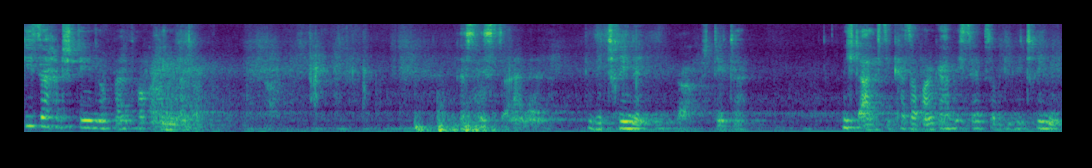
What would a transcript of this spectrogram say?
Die Sachen stehen noch bei Frau Klingler. Das ist eine die Vitrine, steht da. Nicht alles, die Casablanca habe ich selbst, aber die Vitrine.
